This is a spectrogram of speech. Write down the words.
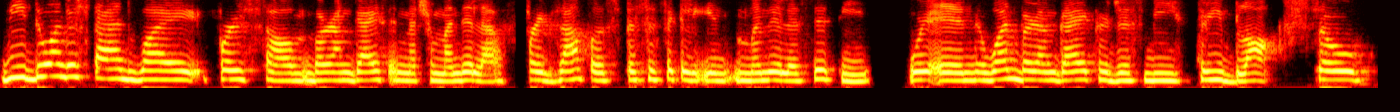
We do understand why, for some barangays in Metro Manila, for example, specifically in Manila City, wherein one barangay could just be three blocks. So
